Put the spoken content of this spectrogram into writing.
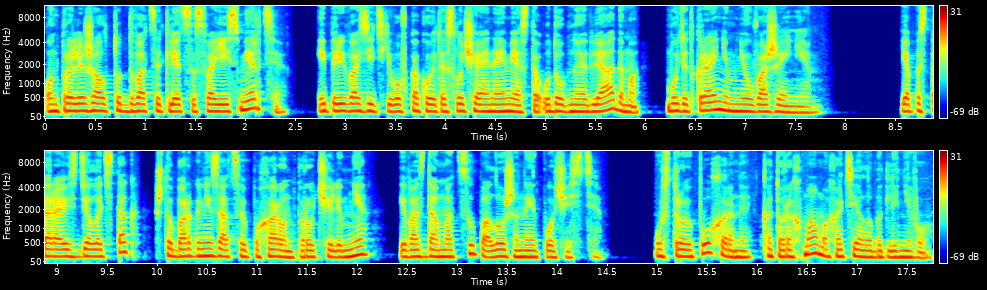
Он пролежал тут 20 лет со своей смерти, и перевозить его в какое-то случайное место, удобное для Адама, будет крайним неуважением. Я постараюсь сделать так, чтобы организацию похорон поручили мне и воздам отцу положенные почести. Устрою похороны, которых мама хотела бы для него.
